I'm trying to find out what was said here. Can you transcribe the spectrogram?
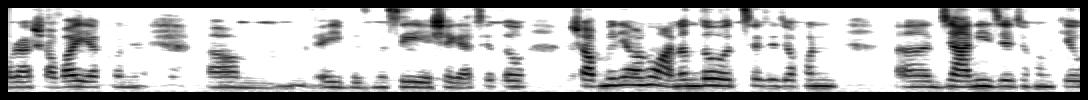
ওরা সবাই এখন এই বিজনেসেই এসে গেছে। তো সব মিলিয়ে আমার খুব আনন্দ হচ্ছে যে যখন জানি যে যখন কেউ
